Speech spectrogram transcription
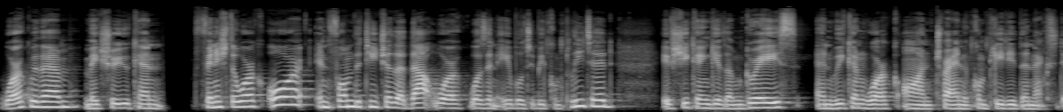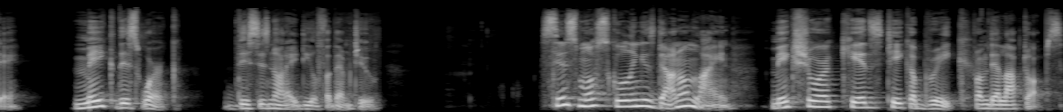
Work with them, make sure you can finish the work or inform the teacher that that work wasn't able to be completed. If she can give them grace and we can work on trying to complete it the next day. Make this work. This is not ideal for them too. Since most schooling is done online, make sure kids take a break from their laptops.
